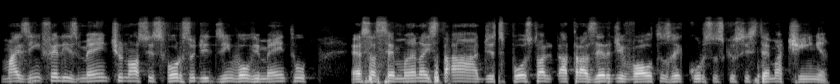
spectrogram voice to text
mas infelizmente o nosso esforço de desenvolvimento essa semana está disposto a, a trazer de volta os recursos que o sistema tinha.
